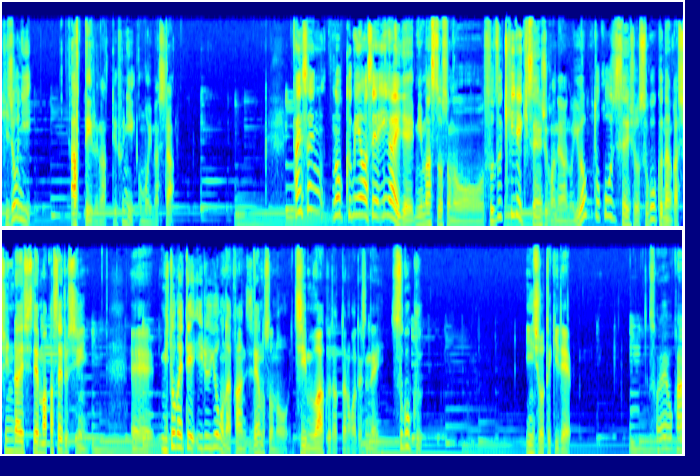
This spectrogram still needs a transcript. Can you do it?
非常に合っているなっていうふうに思いました。対戦の組み合わせ以外で見ますと、その鈴木秀樹選手がね、あの岩本浩二選手をすごくなんか信頼して任せるシーン、えー、認めているような感じでのそのチームワークだったのがですね、すごく印象的で、それを考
